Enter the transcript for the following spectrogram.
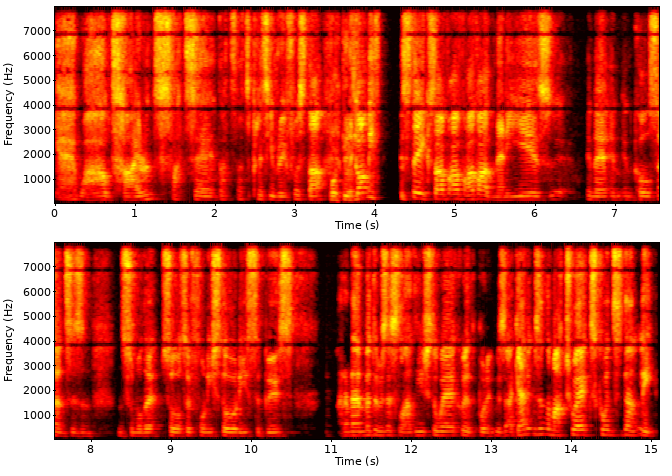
Yeah. Wow, tyrants. That's uh, that's that's pretty ruthless. That. But But, it got me mistakes. I've I've I've had many years in in, in call centres and, and some other sort of funny stories to boot. I remember there was this lad I used to work with, but it was again it was in the matchworks coincidentally.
